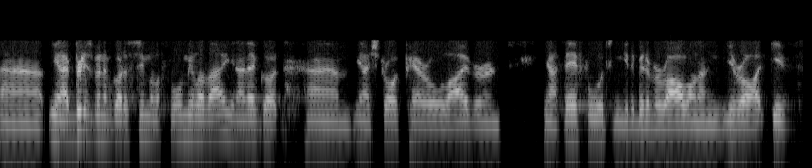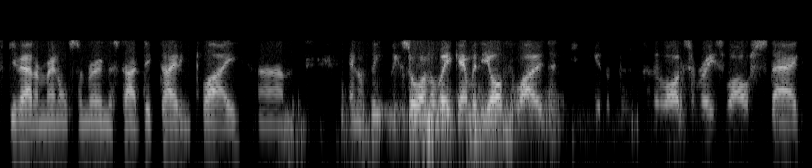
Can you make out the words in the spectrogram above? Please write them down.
uh, you know, Brisbane have got a similar formula though. You know, they've got um, you know strike power all over, and you know if their forwards can get a bit of a roll on, and you're right, give give Adam Reynolds some room to start dictating play. Um, and I think we saw on the weekend with the offloads, and you can get the ball to the likes of Reece Walsh, Stags,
